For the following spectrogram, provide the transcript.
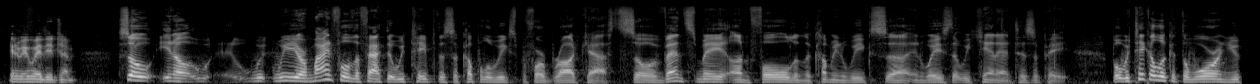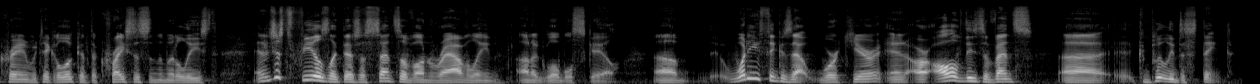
Good to be with you, Jim. So, you know, we, we, are mindful of the fact that we taped this a couple of weeks before broadcast. So events may unfold in the coming weeks uh, in ways that we can't anticipate. But we take a look at the war in Ukraine, we take a look at the crisis in the Middle East, and it just feels like there's a sense of unraveling on a global scale. Um, what do you think is at work here? And are all of these events uh, completely distinct?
